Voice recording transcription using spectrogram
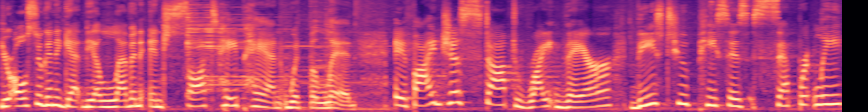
You're also gonna get the 11 inch saute pan with the lid. If I just stopped right there, these two pieces separately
